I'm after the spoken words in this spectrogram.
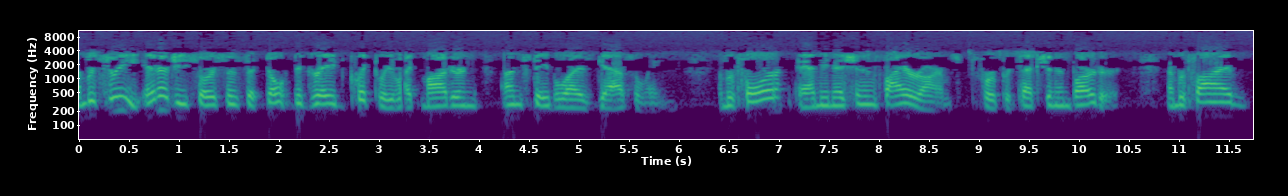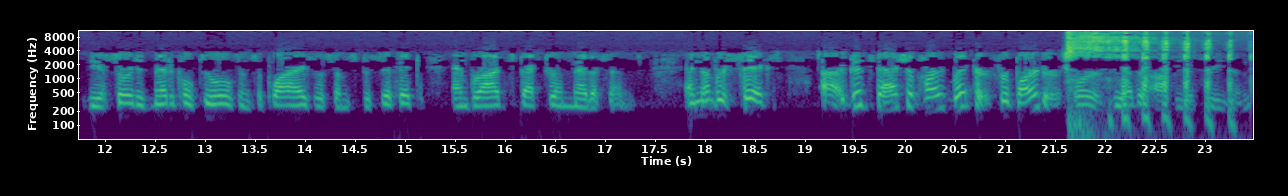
Number three, energy sources that don't degrade quickly like modern unstabilized gasoline. Number four, ammunition and firearms for protection and barter. Number five, the assorted medical tools and supplies with some specific and broad spectrum medicines. And number six, uh, a good stash of hard liquor for barter or the other obvious reasons.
